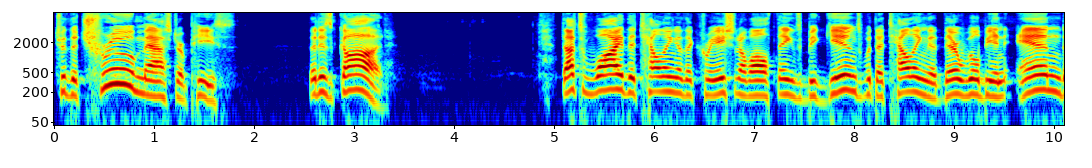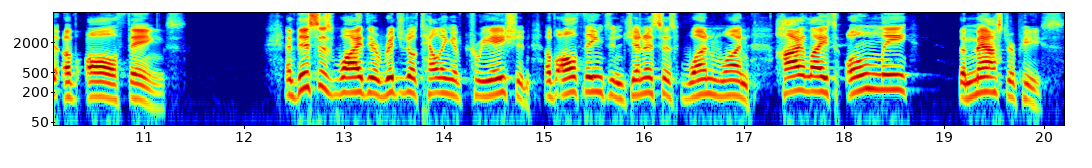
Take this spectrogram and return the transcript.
to the true masterpiece that is God. That's why the telling of the creation of all things begins with the telling that there will be an end of all things. And this is why the original telling of creation of all things in Genesis 1 1 highlights only the masterpiece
